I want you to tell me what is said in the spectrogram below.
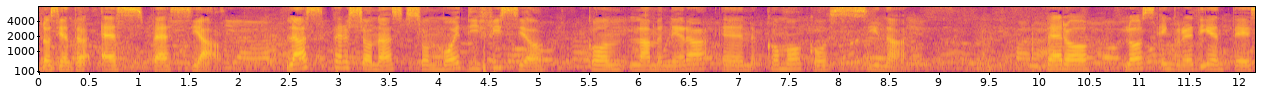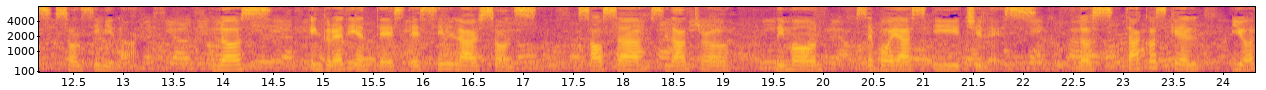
Lo siento, especial. Las personas son muy difíciles con la manera en cómo cocinar, pero los ingredientes son similares. Los ingredientes de similar son salsa, cilantro, limón, cebollas y chiles. Los tacos que yo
